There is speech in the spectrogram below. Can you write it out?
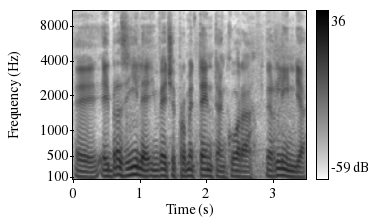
e il Brasile, invece promettente ancora per l'India.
